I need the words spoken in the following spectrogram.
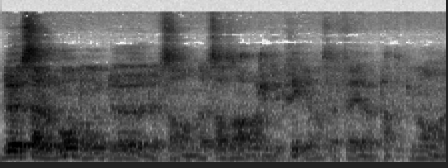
de Salomon, donc de 900, 900 ans avant Jésus-Christ, hein, ça fait euh, pratiquement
